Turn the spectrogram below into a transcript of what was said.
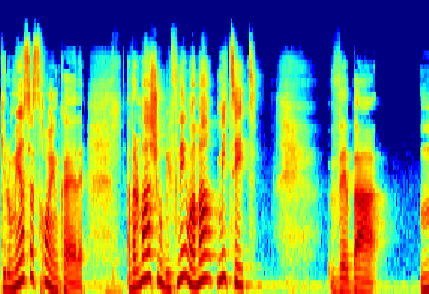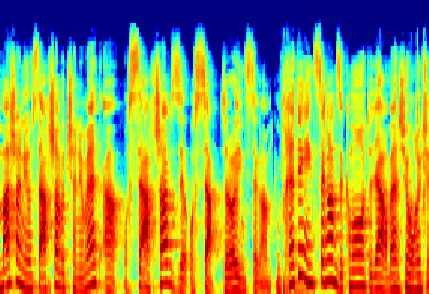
כאילו, מי עושה סכומים כאלה? אבל משהו בפנים אמר, מיצית. ובמה שאני עושה עכשיו, וכשאני אומרת, אה, עושה עכשיו, זה עושה, זה לא אינסטגרם. מבחינתי אינסטגרם זה כמו, אתה יודע, הרבה אנשים אומרים ש...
